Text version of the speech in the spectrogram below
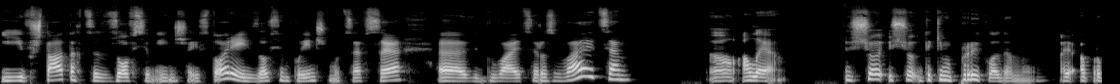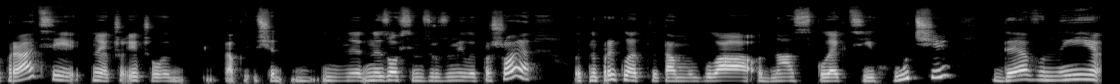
і в Штатах це зовсім інша історія, і зовсім по-іншому це все е, відбувається, розвивається. Але що що такими прикладами апропріації, ну, якщо якщо ви так ще не не зовсім зрозуміли, про що я, от, наприклад, там була одна з колекцій Гуччі, де вони, е,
